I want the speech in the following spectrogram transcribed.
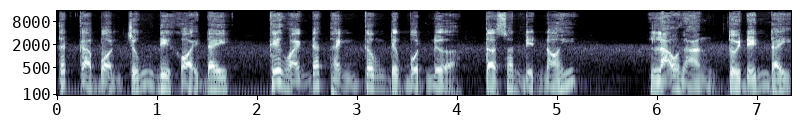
tất cả bọn chúng đi khỏi đây. Kế hoạch đã thành công được một nửa, Tà Soan liền nói, Lão làng, tôi đến đây.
